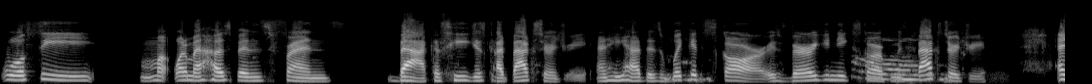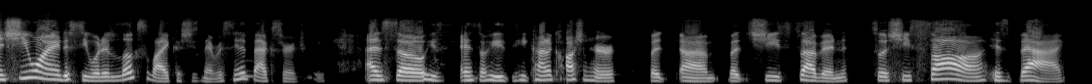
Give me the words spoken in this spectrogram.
will see my, one of my husband's friends back because he just got back surgery and he had this wicked mm-hmm. scar, it's very unique scar from his back surgery. And she wanted to see what it looks like because she's never seen a back surgery. And so he's and so he he kind of cautioned her, but um, but she's seven. So she saw his back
